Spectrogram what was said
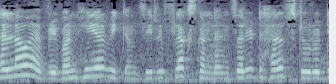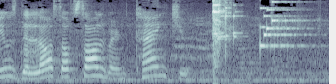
Hello everyone, here we can see reflux condenser. It helps to reduce the loss of solvent. Thank you.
